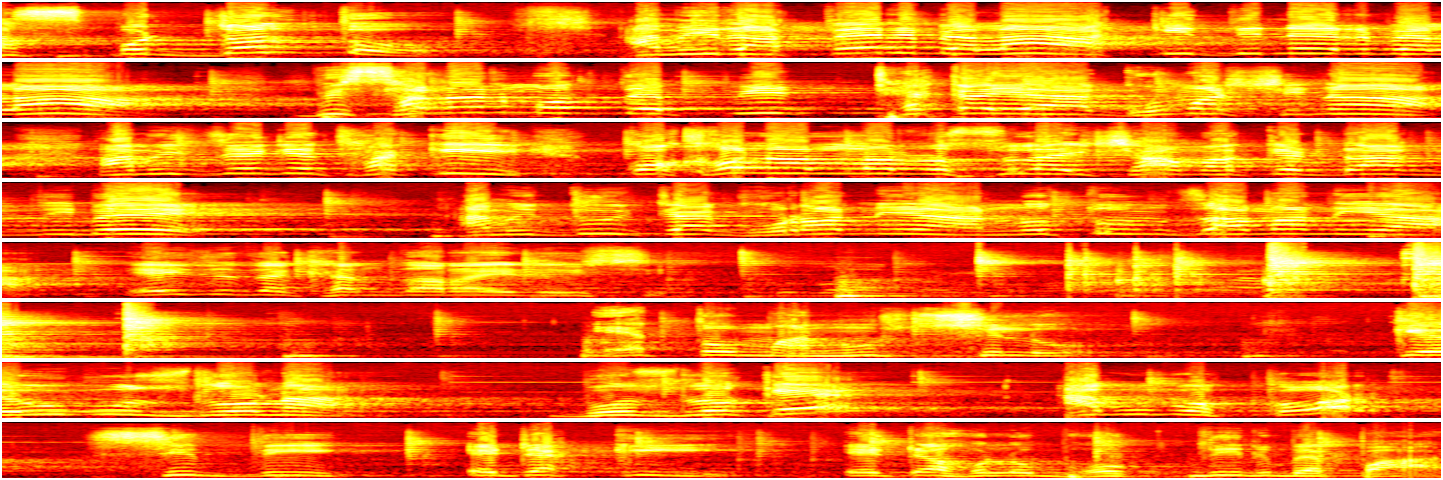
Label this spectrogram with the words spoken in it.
আজ পর্যন্ত আমি রাতের বেলা কি দিনের বেলা বিছানার মধ্যে পিঠ ঠেকাইয়া ঘুমাসি না, আমি জেগে থাকি, কখন আল্লাহ রসুল আইসা আমাকে ডাক দিবে? আমি দুইটা ঘোড়া নিয়া, নতুন জামা নিয়া, এই যে দেখেন দাঁড়াই রয়েছি এত মানুষ ছিল, কেউ বুঝলো না। বুঝলো কে? আবু বক্কর সিদ্দিক। এটা কি? এটা হলো ভক্তির ব্যাপার।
